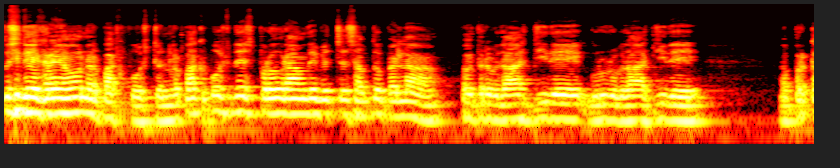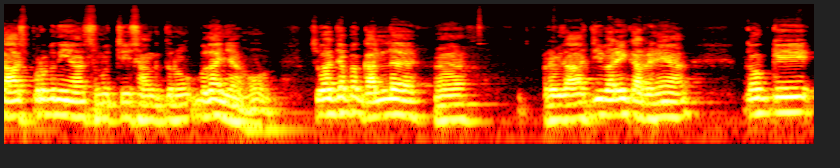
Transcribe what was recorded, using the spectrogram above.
ਤੁਸੀਂ ਦੇਖ ਰਹੇ ਹੋ ਨਿਰਪੱਖ ਪੋਸਟ। ਨਿਰਪੱਖ ਪੋਸਟ ਦੇ ਇਸ ਪ੍ਰੋਗਰਾਮ ਦੇ ਵਿੱਚ ਸਭ ਤੋਂ ਪਹਿਲਾਂ ਭਗਤ ਰਵਿਦਾਸ ਜੀ ਦੇ, ਗੁਰੂ ਰਵਿਦਾਸ ਜੀ ਦੇ ਪ੍ਰਕਾਸ਼ ਪੁਰਬ ਦੀਆਂ ਸਮੁੱਚੀ ਸੰਗਤ ਨੂੰ ਵਧਾਈਆਂ ਹੋਣ। ਸੋ ਅੱਜ ਆਪਾਂ ਗੱਲ ਰਵਿਦਾਸ ਜੀ ਬਾਰੇ ਕਰ ਰਹੇ ਹਾਂ, ਕਿਉਂਕਿ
